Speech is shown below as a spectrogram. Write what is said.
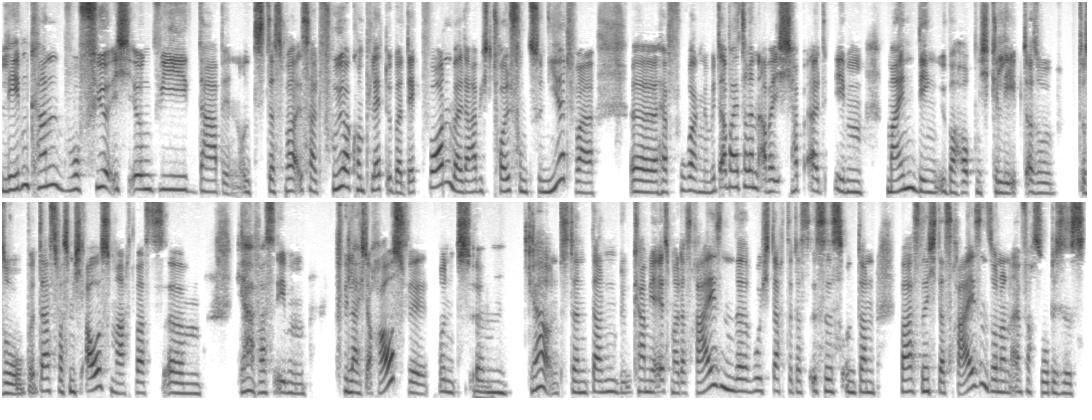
leben kann, wofür ich irgendwie da bin. Und das war ist halt früher komplett überdeckt worden, weil da habe ich toll funktioniert, war äh, hervorragende Mitarbeiterin, aber ich habe halt eben mein Ding überhaupt nicht gelebt. Also so das, was mich ausmacht, was ähm, ja, was eben vielleicht auch raus will. Und mhm. ähm, ja, und dann, dann kam ja erstmal das Reisen, wo ich dachte, das ist es. Und dann war es nicht das Reisen, sondern einfach so dieses,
